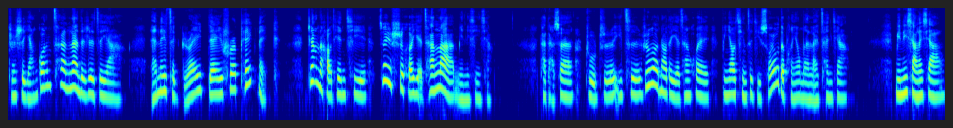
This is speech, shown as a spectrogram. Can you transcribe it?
真是阳光灿烂的日子呀！And it's a great day for a picnic。这样的好天气最适合野餐啦，米妮心想。他打算组织一次热闹的野餐会，并邀请自己所有的朋友们来参加。米妮想了想，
